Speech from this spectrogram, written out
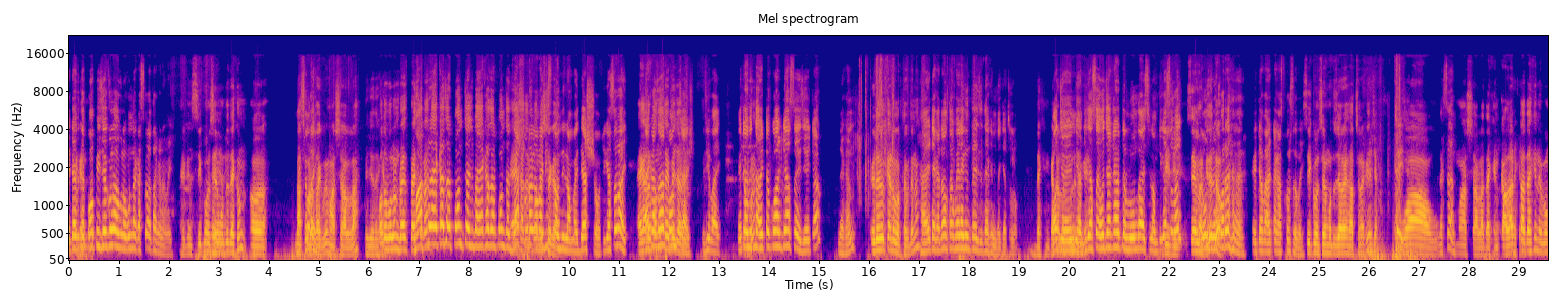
এটার ভিতরে কপি যেগুলো ওগুলো অন্যায় কাজ করা থাকে না ভাই। এখানে সিকোয়েন্সের মধ্যে দেখুন কাজ করা থাকবে মাশাআল্লাহ। দেখেন। কত বলুন প্রাইস প্রাইস মাত্র এক হাজার পঞ্চাশ ভাই এক হাজার পঞ্চাশ দেড়শো টাকা ভাই ডিসকাউন্ট দিলাম ভাই দেড়শো ঠিক আছে ভাই? এক 1050 হাজার টাকা পেয়ে যাবেন। পঞ্চাশ। জি ভাই এটা? ভিতরে আরেকটা কোয়ালিটি আছে যে এটা দেখেন। এটা ক্যাটালগ থাকবে তাই না? হ্যাঁ এটা ক্যাটালগ থাকবে এটা কিন্তু এই যে দেখেন ভাই ক্যাটালগ দেখেন ঠিক আছে? ওই জায়গাটা একটা লোন দিয়েছিলাম ঠিক আছে ভাই? সেম আর কি তো? উপরে হ্যাঁ এটা ভাই কাজ করছে ভাই। সিকোয়েন্সের মধ্যে যারা আছে নাকি? এই যে, এই যে, ওয়াও দেখছেন? মাশাআল্লাহ দেখেন কালারটা দেখেন। এবং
